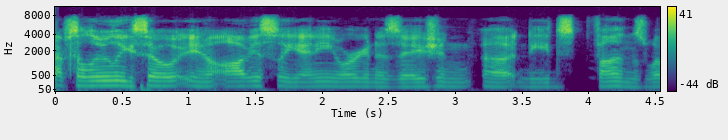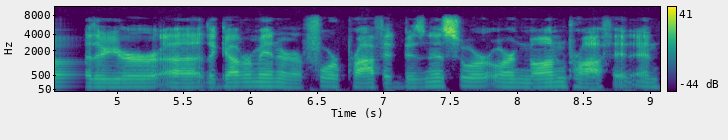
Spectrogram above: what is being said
Absolutely. So, you know, obviously, any organization uh, needs funds, whether you're uh, the government or a for-profit business or, or non-profit. And,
